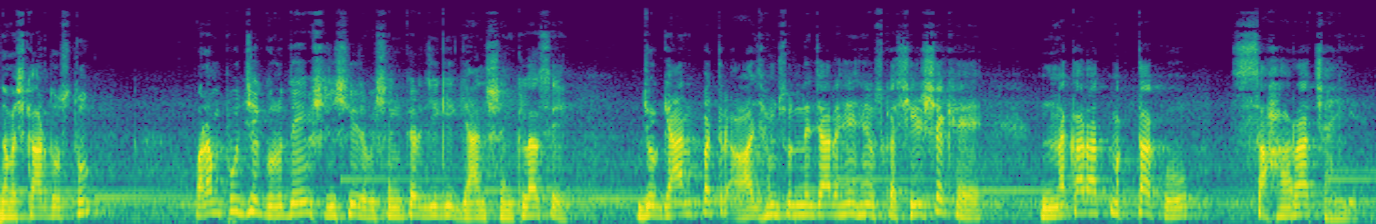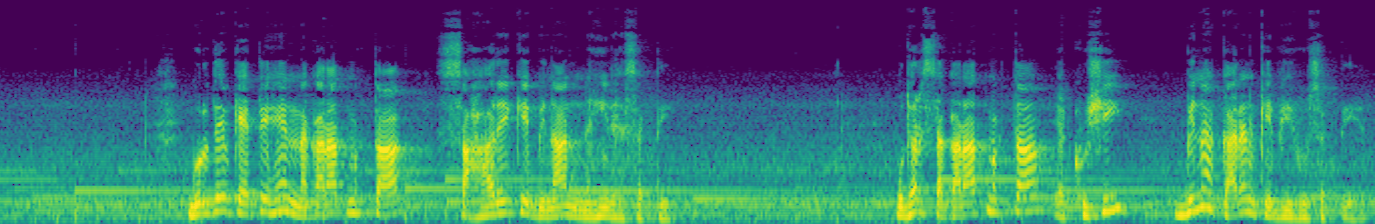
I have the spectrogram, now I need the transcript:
नमस्कार दोस्तों। परम पूज्य गुरुदेव श्री श्री रविशंकर जी की ज्ञान श्रृंखला से जो ज्ञान पत्र आज हम सुनने जा रहे हैं, उसका शीर्षक है, नकारात्मकता को सहारा चाहिए। गुरुदेव कहते हैं, नकारात्मकता सहारे के बिना नहीं रह सकती। उधर सकारात्मकता या खुशी बिना कारण के भी हो सकती है।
